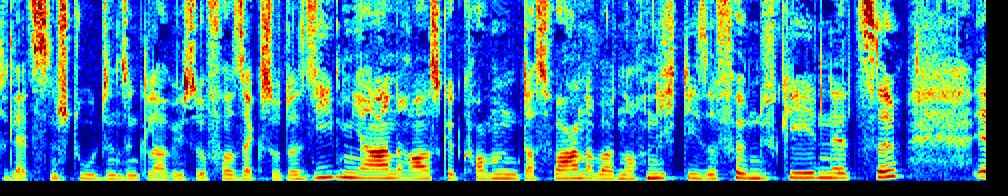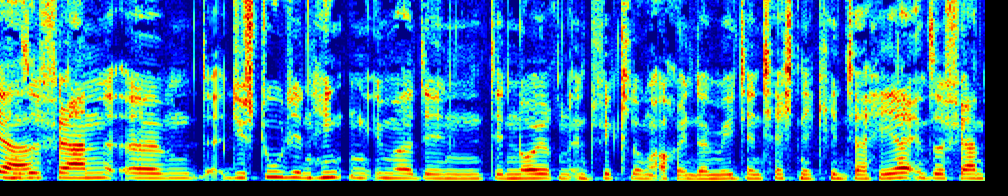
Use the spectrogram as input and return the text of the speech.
die letzten Studien sind, glaube ich, so vor sechs oder sieben Jahren rausgekommen. Das waren aber noch nicht diese 5G-Netze. Ja. Insofern, ähm, die Studien hinken immer den, den neueren Entwicklungen auch in der Medientechnik hinterher. Insofern,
